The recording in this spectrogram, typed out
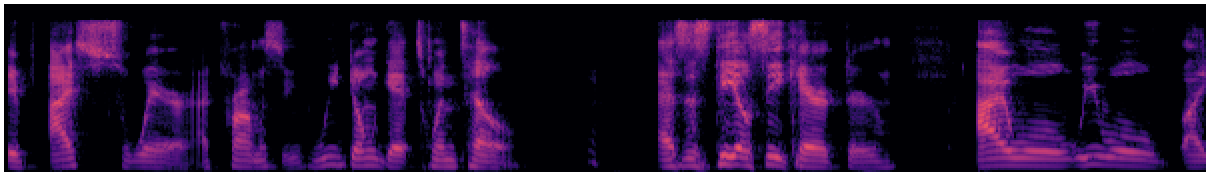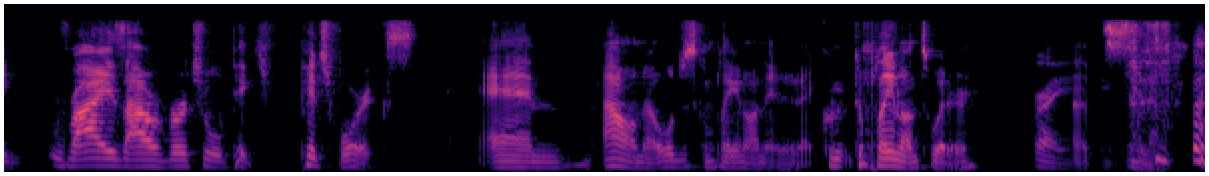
If I swear, I promise you, if we don't get Twintelle as this DLC character, I will we will like rise our virtual pitch, pitchforks and I don't know, we'll just complain on the internet, complain on Twitter. Right. You know,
